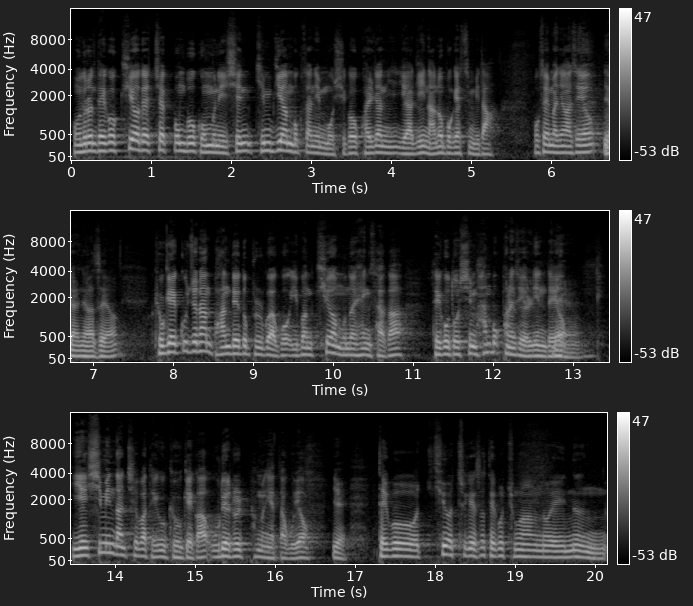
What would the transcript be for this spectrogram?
오늘은 대구 퀴어 대책본부 고문이신 김기환 목사님 모시고 관련 이야기 나눠보겠습니다. 목사님 안녕하세요. 네, 안녕하세요. 교계의 꾸준한 반대에도 불구하고 이번 퀴어 문화 행사가 대구 도심 한복판에서 열리는데요. 네. 이에 시민단체와 대구 교계가 우려를 표명했다고요. 예, 대구 키어 측에서 대구 중앙로에 있는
